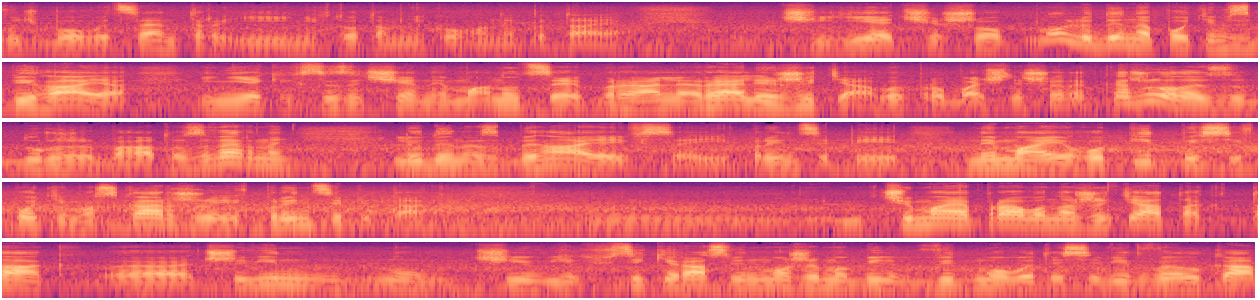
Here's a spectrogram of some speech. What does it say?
в учбовий центр, і ніхто там нікого не питає. Чи є, чи що. Ну, людина потім збігає і ніяких СЗЧ немає. Ну, це реальне, реалі життя. Ви пробачте, що я так кажу, але дуже багато звернень. Людина збігає і все. І, в принципі, немає його підписів, потім оскаржує, і в принципі так. Чи має право на життя? Так, так. Е, Чи він, ну, чи скільки раз він може відмовитися від ВЛК?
